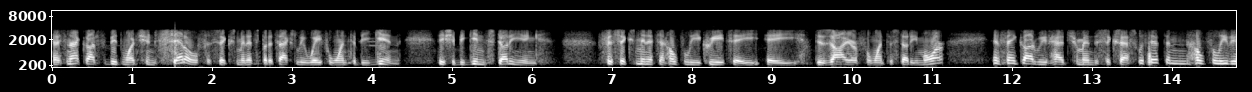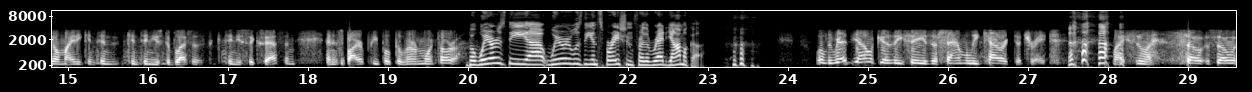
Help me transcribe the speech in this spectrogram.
And it's not, God forbid, one should settle for six minutes, but it's actually a way for one to begin. They should begin studying for six minutes, and hopefully it creates a, a desire for one to study more and thank God we've had tremendous success with it, and hopefully the Almighty continu- continues to bless us, continue success, and, and inspire people to learn more Torah. But where is the uh, where was the inspiration for the red yarmulke? Well, the red yarmulke, as they say, is a family character trait. my, so, so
